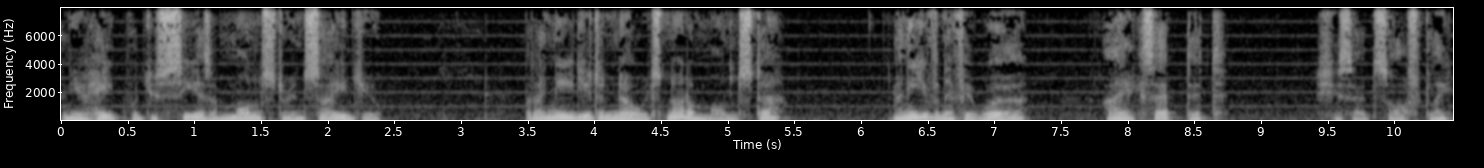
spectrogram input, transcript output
and you hate what you see as a monster inside you. But I need you to know it's not a monster, and even if it were, I accept it, she said softly.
